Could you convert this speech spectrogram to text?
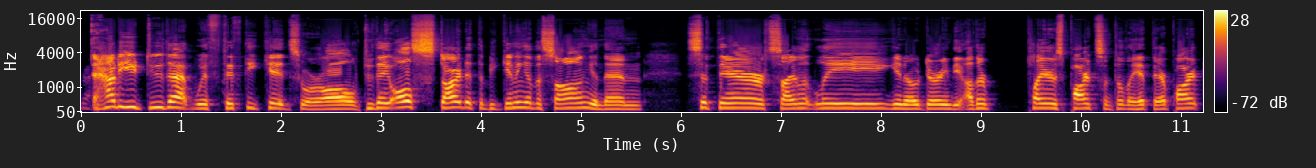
right. how do you do that with fifty kids who are all? Do they all start at the beginning of the song and then? sit there silently, you know, during the other players' parts until they hit their part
